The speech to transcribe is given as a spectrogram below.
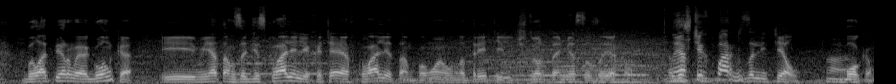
была первая гонка, и меня там задисквалили, хотя я в квале там, по-моему, на третье или четвертое место заехал. А Но за я в что? техпарк залетел А. боком.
